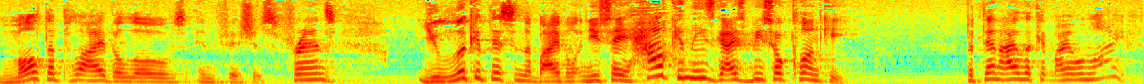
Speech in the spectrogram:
multiply the loaves and fishes. Friends, you look at this in the Bible and you say, how can these guys be so clunky? But then I look at my own life.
